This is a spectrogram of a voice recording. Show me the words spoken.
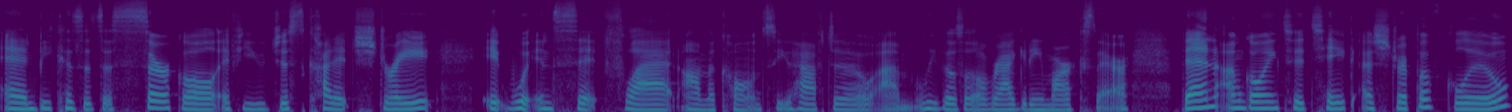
and because it's a circle, if you just cut it straight, it wouldn't sit flat on the cone. So you have to um, leave those little raggedy marks there. Then I'm going to take a strip of glue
